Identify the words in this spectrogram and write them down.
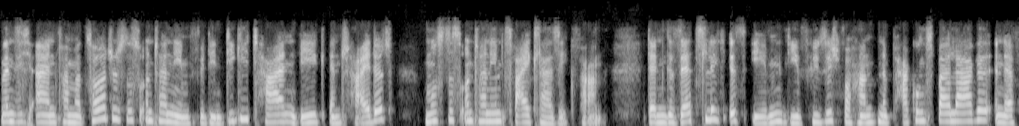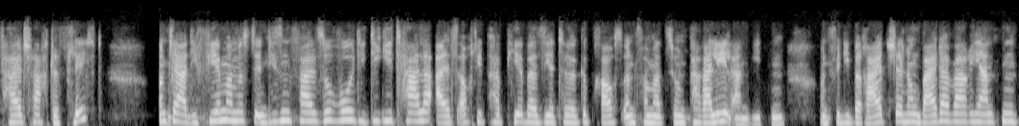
wenn sich ein pharmazeutisches Unternehmen für den digitalen Weg entscheidet, muss das Unternehmen zweigleisig fahren. Denn gesetzlich ist eben die physisch vorhandene Packungsbeilage in der Fallschachtel Pflicht. Und ja, die Firma müsste in diesem Fall sowohl die digitale als auch die papierbasierte Gebrauchsinformation parallel anbieten. Und für die Bereitstellung beider Varianten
